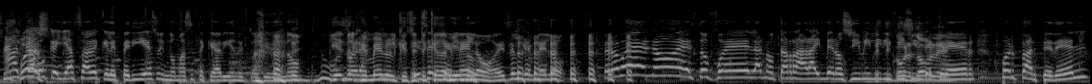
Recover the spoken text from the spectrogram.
Sí, ah, al pues. cabo que ya sabe que le pedí eso y nomás se te queda viendo y tú así de, no, no. Y es no el era. gemelo el que se Es te el queda gemelo, viendo. Es el gemelo. Pero bueno, esto fue la nota rara, inverosímil y difícil de creer por parte del...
